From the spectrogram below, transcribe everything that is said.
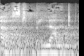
First blood.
